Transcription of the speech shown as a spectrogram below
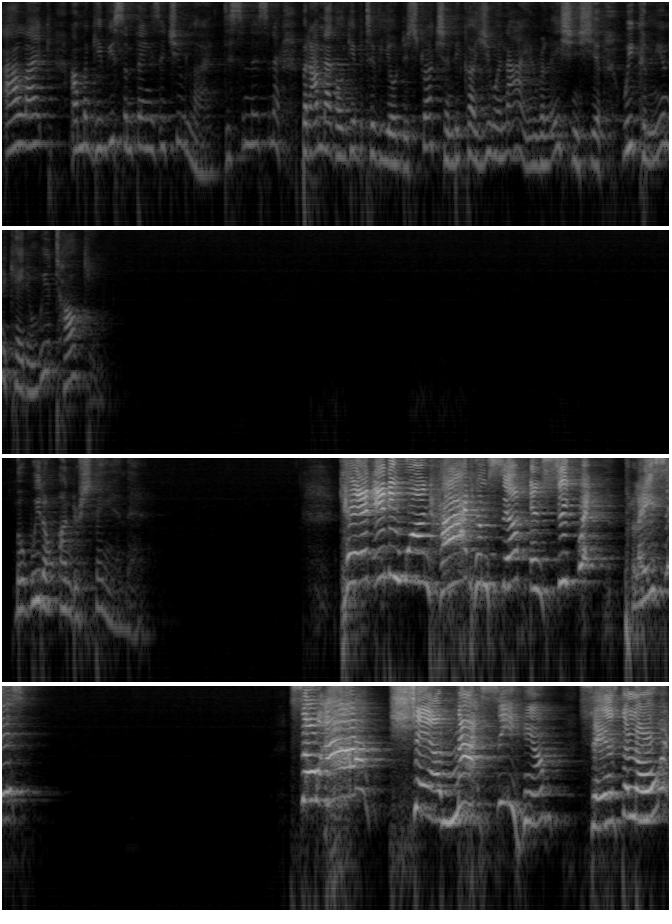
I like, I'm going to give you some things that you like. This and this and that. But I'm not going to give it to you your destruction because you and I in relationship, we communicate and we're talking. But we don't understand that. Can anyone hide himself in secret places? So I shall not see him, says the Lord.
